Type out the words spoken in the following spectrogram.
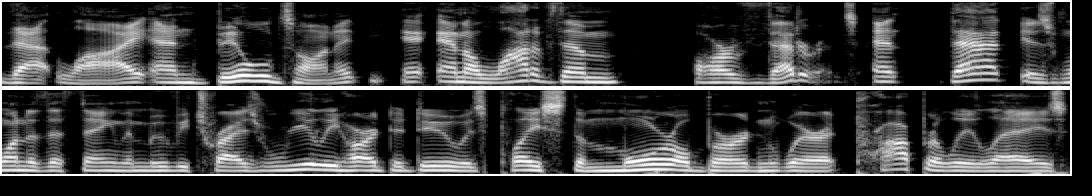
that lie and builds on it. And a lot of them are veterans. And that is one of the things the movie tries really hard to do is place the moral burden where it properly lays,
